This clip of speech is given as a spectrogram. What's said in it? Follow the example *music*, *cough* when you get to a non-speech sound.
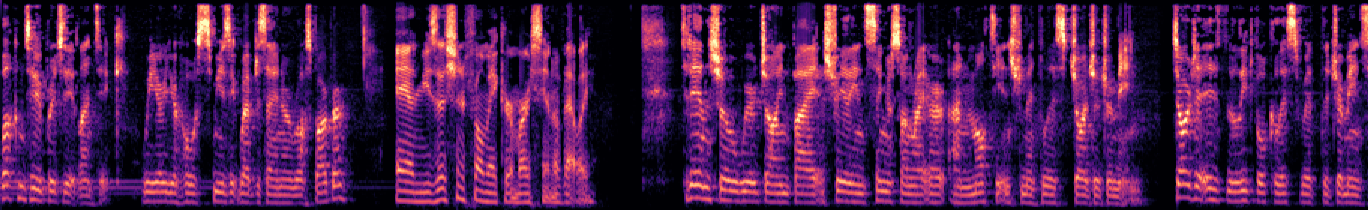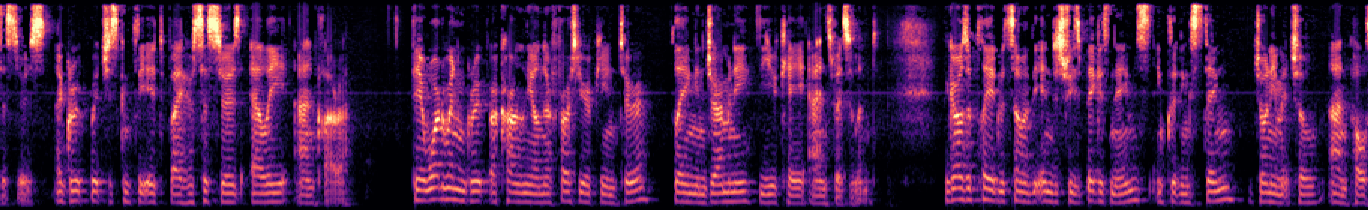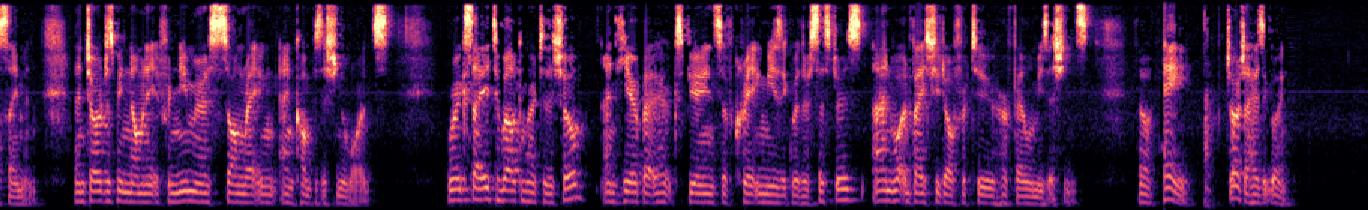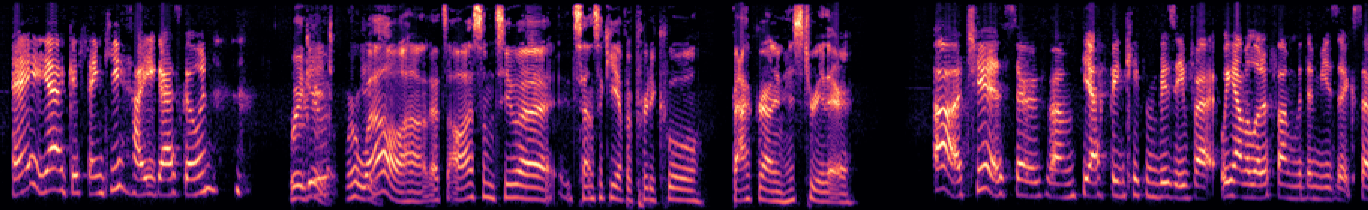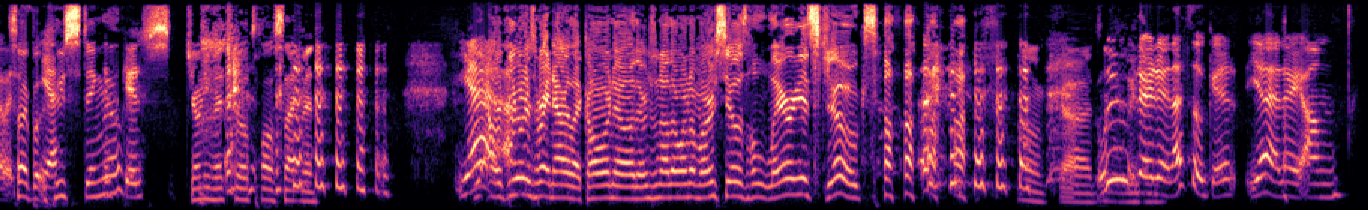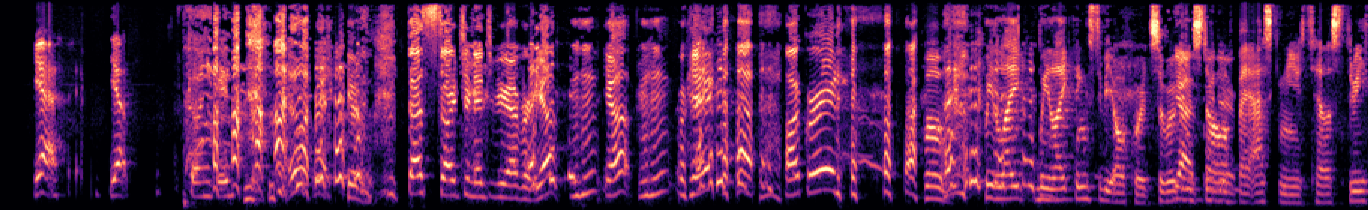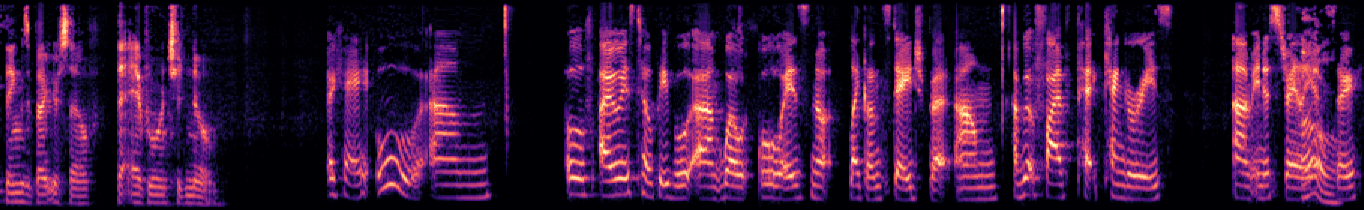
Welcome to Bridge the Atlantic. We are your hosts, music web designer Ross Barber. and musician filmmaker Marciano Valley. Today on the show, we're joined by Australian singer-songwriter and multi-instrumentalist Georgia Germein. Georgia is the lead vocalist with the Germein Sisters, a group which is completed by her sisters Ellie and Clara. The award-winning group are currently on their first European tour, playing in Germany, the UK and Switzerland. The girls have played with some of the industry's biggest names, including Sting, Joni Mitchell, and Paul Simon, and Georgia's been nominated for numerous songwriting and composition awards. We're excited to welcome her to the show and hear about her experience of creating music with her sisters and what advice she'd offer to her fellow musicians. So, hey, Georgia, how's it going? Hey, yeah, good. Thank you. How you guys going? We're good. We're well. Uh, that's awesome too. Uh, it sounds like you have a pretty cool background in history there. Ah, cheers. So, um, yeah, been keeping busy, but we have a lot of fun with the music. So it's Sorry, but yeah, who's Sting though? it's Joni Mitchell, Paul Simon. *laughs* good. Yeah, Our viewers right now are like, "Oh no, there's another one of Marcio's hilarious jokes." *laughs* oh God. *laughs* Woo, no, no, that's all good. Yeah, no, um, yeah, yep, it's going good. Good. *laughs* *laughs* Best start to an interview ever. Yep. Mm-hmm, yeah. Mm-hmm, okay. *laughs* Awkward. Well, we like we like things to be awkward, so we're going to start off by asking you to tell us three things about yourself that everyone should know. okay. Ooh, um, oh, I always tell people, um, well, always not like on stage, but um, I've got five pet kangaroos um, in Australia, Oh. so.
